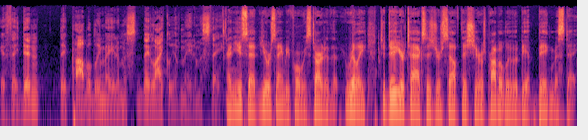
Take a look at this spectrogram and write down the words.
If they didn't, they probably made a mis- they likely have made a mistake. And you said you were saying before we started that really to do your taxes yourself this year is probably would be a big mistake.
